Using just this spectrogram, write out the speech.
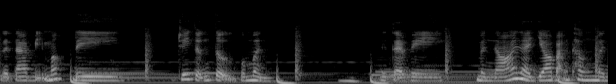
người ta bị mất đi trí tưởng tượng của mình? Thì tại vì mình nói là do bản thân mình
